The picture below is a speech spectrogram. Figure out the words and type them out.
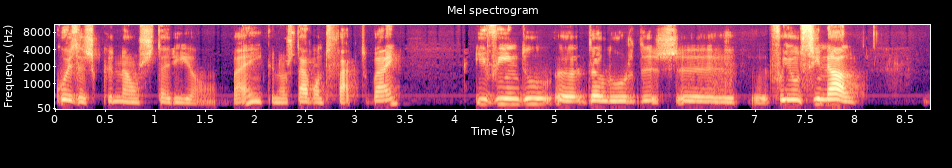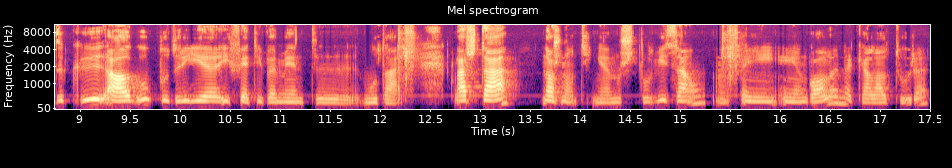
coisas que não estariam bem, que não estavam de facto bem, e vindo uh, da Lourdes uh, foi um sinal de que algo poderia efetivamente mudar. Claro está, nós não tínhamos televisão em, em Angola naquela altura,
